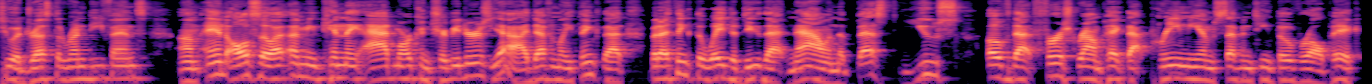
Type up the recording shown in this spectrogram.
to address the run defense. Um, and also, I, I, mean, can they add more contributors? Yeah, I definitely think that. But I think the way to do that now and the best use of that first round pick, that premium 17th overall pick,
